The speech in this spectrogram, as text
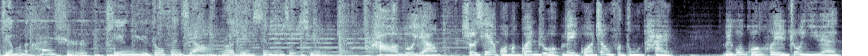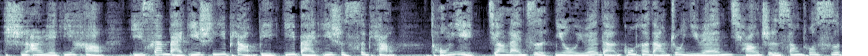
节目的开始，请宇宙分享热点新闻简讯。好，陆阳。首先，我们关注美国政府动态。美国国会众议院十二月一号以三百一十一票比一百一十四票同意将来自纽约的共和党众议员乔治·桑托斯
